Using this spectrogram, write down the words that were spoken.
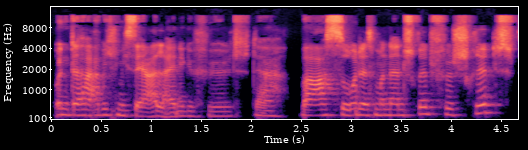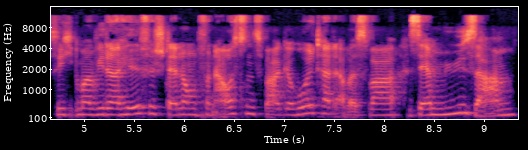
und da habe ich mich sehr alleine gefühlt. Da war es so, dass man dann Schritt für Schritt sich immer wieder Hilfestellungen von außen zwar geholt hat, aber es war sehr mühsam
